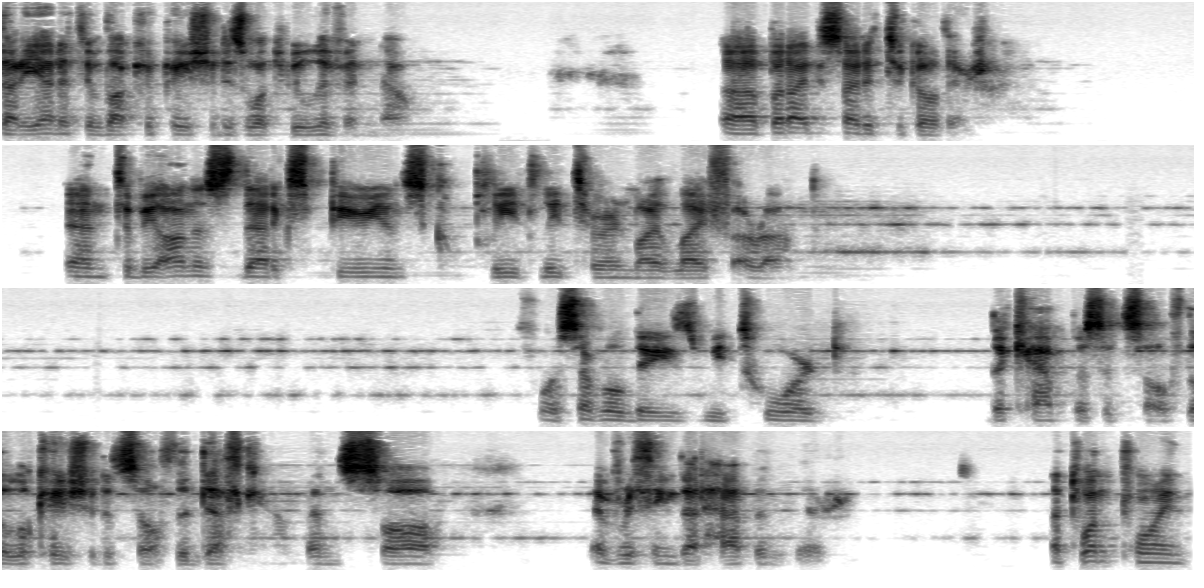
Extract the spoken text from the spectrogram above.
The reality of the occupation is what we live in now. Uh, but I decided to go there. And to be honest, that experience completely turned my life around. For several days, we toured the campus itself, the location itself, the death camp, and saw everything that happened there. At one point,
